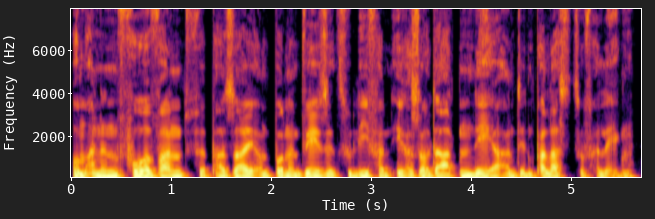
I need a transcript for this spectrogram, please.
um einen Vorwand für Pasai und Bonemwese zu liefern, ihre Soldaten näher an den Palast zu verlegen.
